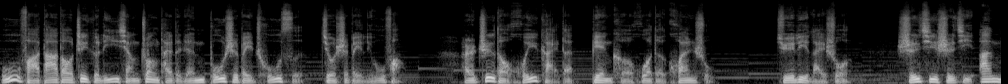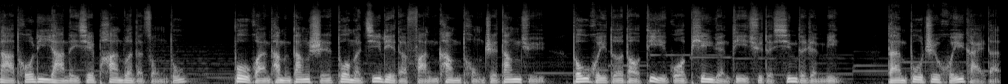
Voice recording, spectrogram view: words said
无法达到这个理想状态的人，不是被处死，就是被流放；而知道悔改的，便可获得宽恕。举例来说，17世纪安纳托利亚那些叛乱的总督，不管他们当时多么激烈的反抗统治当局，都会得到帝国偏远地区的新的任命；但不知悔改的，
